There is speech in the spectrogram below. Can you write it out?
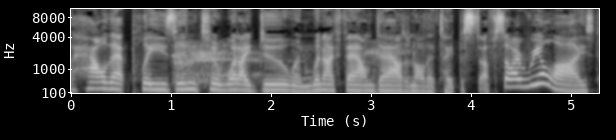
how that plays into what I do and when I found out and all that type of stuff. So I realized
